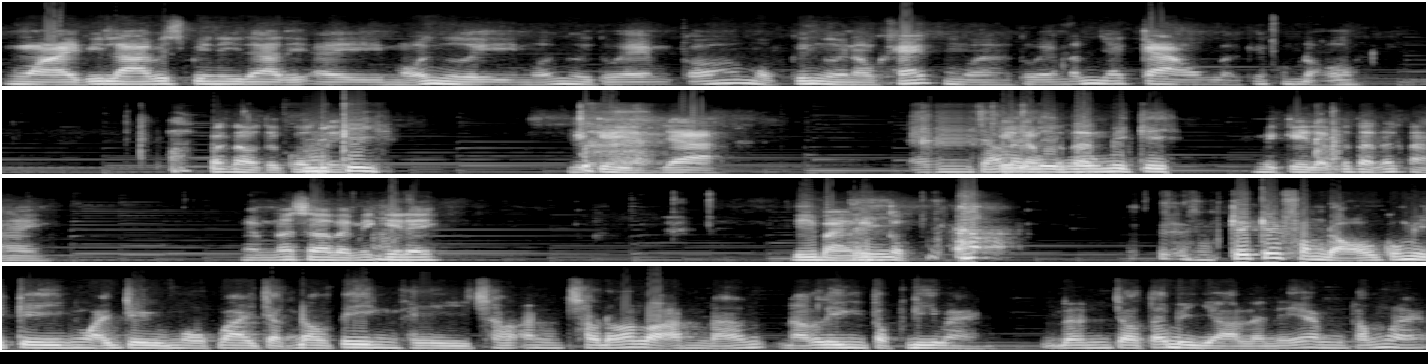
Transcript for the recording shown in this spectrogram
Ngoài Villa với Spini ra thì ai, mỗi người mỗi người tụi em có một cái người nào khác mà tụi em đánh giá cao về cái phong độ không? Bắt đầu từ cô Mickey. Mickey dạ. Yeah. em trả lời liền luôn Mickey. Mickey là cái tên rất là hay. Em nói sơ về Mickey đi. Đi bàn liên tục cái cái phong độ của Mickey ngoại trừ một vài trận đầu tiên thì sau anh sau đó là anh đã đã liên tục ghi bàn. Đến cho tới bây giờ là nếu em thống ra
